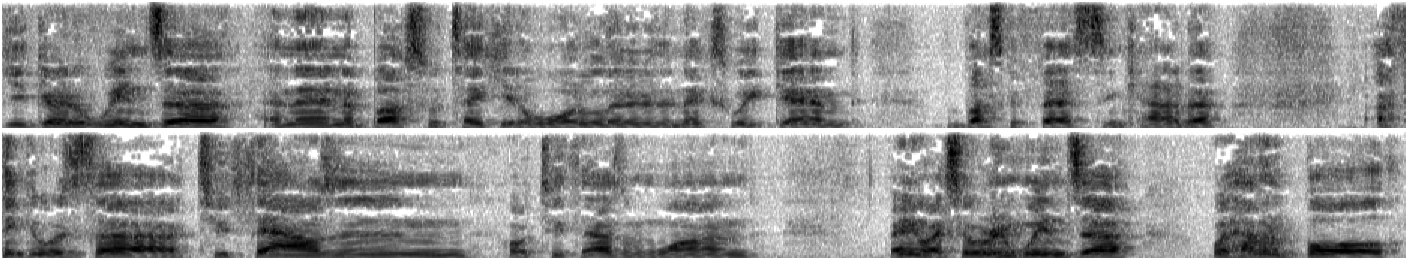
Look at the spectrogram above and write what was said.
you'd go to Windsor and then a bus would take you to Waterloo the next weekend, the Busker Fest in Canada. I think it was uh, 2000 or 2001. Anyway, so we're in Windsor, we're having a ball.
